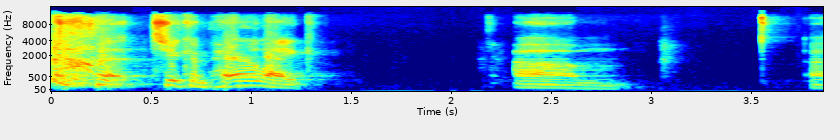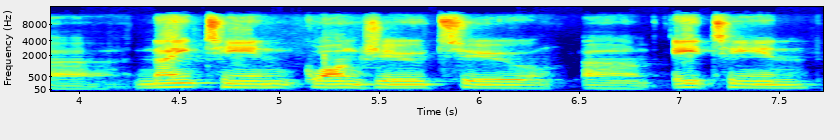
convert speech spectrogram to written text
to compare like um uh 19 Gwangju to um 18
